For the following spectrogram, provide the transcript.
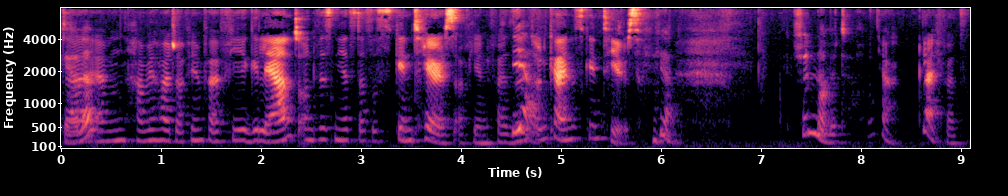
Gerne. Da ähm, haben wir heute auf jeden Fall viel gelernt und wissen jetzt, dass es Skin Tears auf jeden Fall sind ja. und keine Skin Tears. Ja. Schönen Nachmittag. Ja, gleichfalls.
